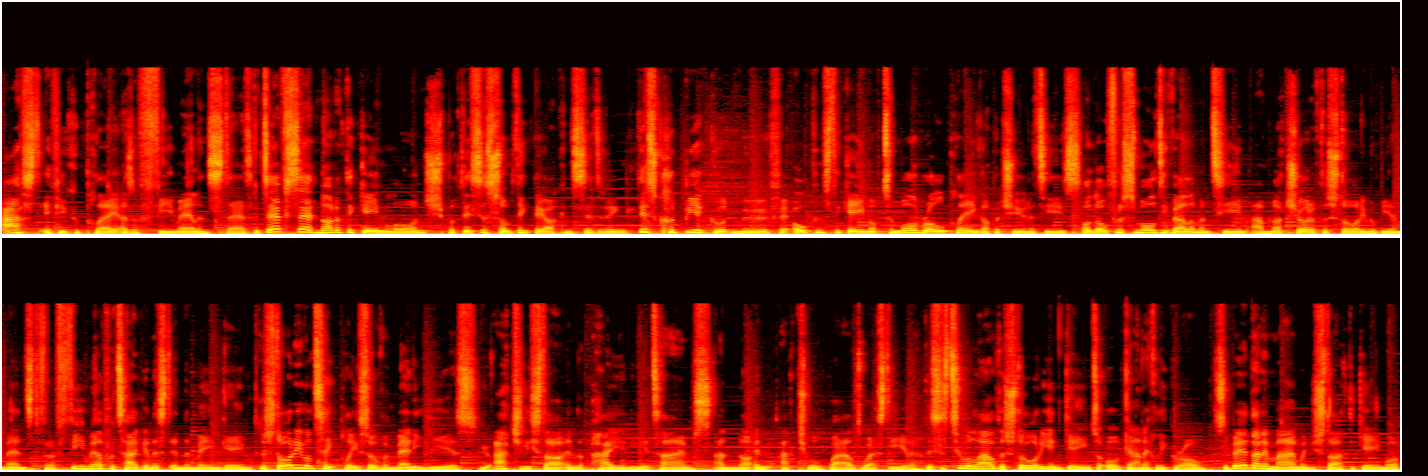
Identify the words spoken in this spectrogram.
asked if you could play as a female instead. The devs said not at the game launch, but this is something they are considering. This could be a good move, it opens the game up to more role-playing opportunities, although for a small development team, I'm not sure if the story story will be amended for a female protagonist in the main game. The story will take place over many years. You actually start in the pioneer times and not in the actual Wild West era. This is to allow the story and game to organically grow. So bear that in mind when you start the game up.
